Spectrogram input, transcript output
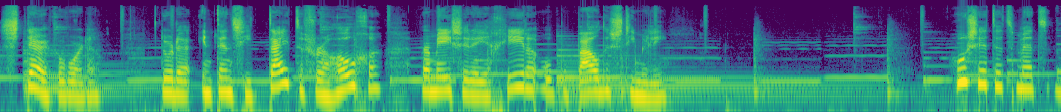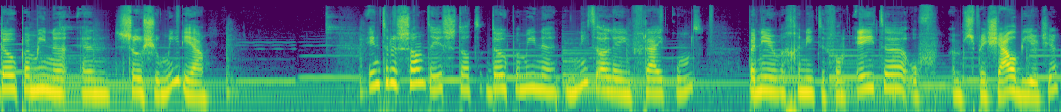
sterker worden, door de intensiteit te verhogen waarmee ze reageren op bepaalde stimuli. Hoe zit het met dopamine en social media? Interessant is dat dopamine niet alleen vrijkomt wanneer we genieten van eten of een speciaal biertje,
